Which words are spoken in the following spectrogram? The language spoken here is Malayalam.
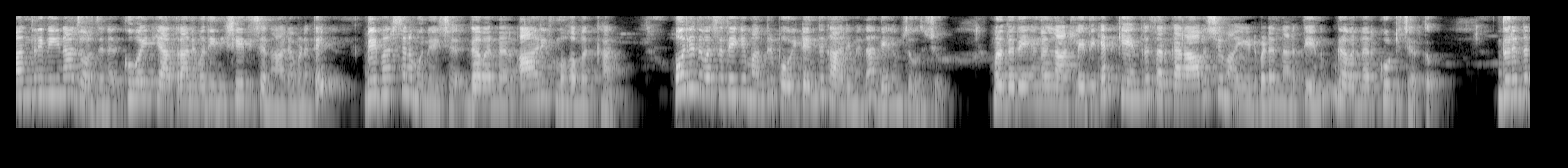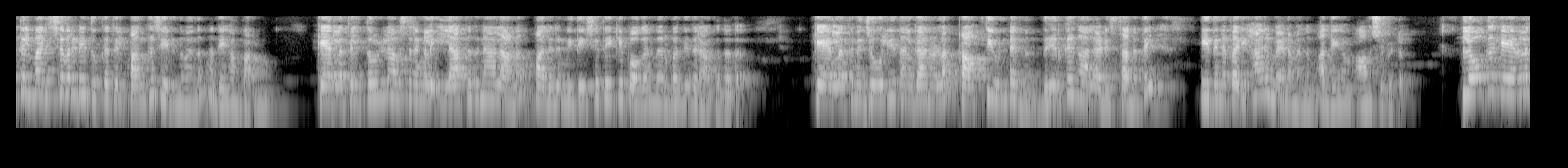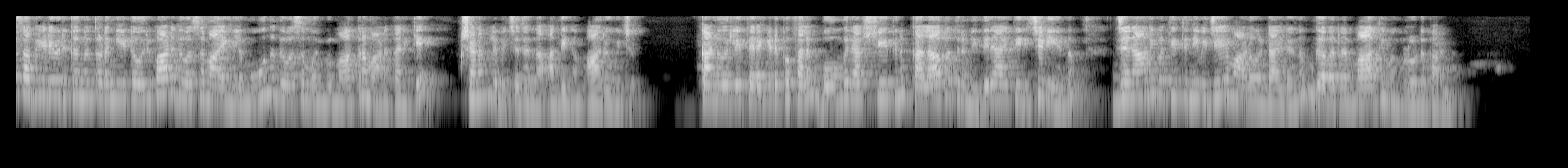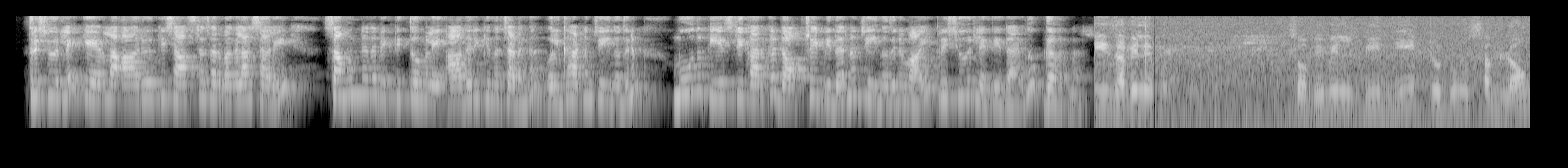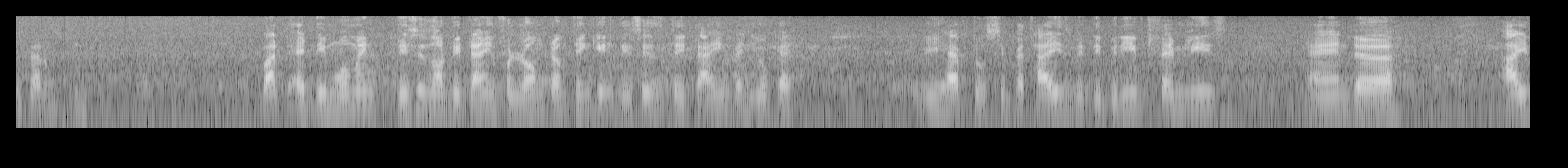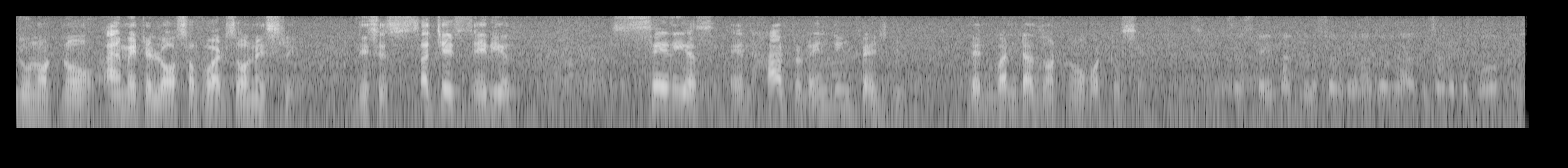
മന്ത്രി വീണ ജോർജിന് കുവൈറ്റ് യാത്രാനുമതി നിഷേധിച്ചെന്ന ആരോപണത്തിൽ വിമർശനമുന്നയിച്ച് ഗവർണർ ആരിഫ് മുഹമ്മദ് ഖാൻ. ഒരു ദിവസത്തേക്ക് മന്ത്രി പോയിട്ട് എന്ത് കാര്യമെന്ന് അദ്ദേഹം ചോദിച്ചു. മൃതദേഹങ്ങൾ നാട്ടിലെത്തിക്കാൻ കേന്ദ്ര സർക്കാർ ആവശ്യമായ ഇടപെടൽ നടത്തിയെന്നും ഗവർണർ കൂട്ടിച്ചേർത്തു. ദുരന്തത്തിൽ മരിച്ചവരുടെ ദുഃഖത്തിൽ പങ്കുചേരുന്നുവെന്നും അദ്ദേഹം പറഞ്ഞു. കേരളത്തിൽ തൊഴിലവസരങ്ങൾ ഇല്ലാത്തതിനാലാണ് പലരും വിദേശത്തേക്ക് പോകാൻ നിർബന്ധിതരാകുന്നത്. കേരളത്തിന് ജോലി നൽകാനുള്ള പ്രാപ്തിയുണ്ടെന്നും ദീർഘകാലാടിസ്ഥാനത്തിൽ ഇതിന് പരിഹാരം വേണമെന്നും അദ്ദേഹം ആവശ്യപ്പെട്ടു. ലോക കേരള സഭയുടെ ഒരുക്കങ്ങൾ തുടങ്ങിയിട്ട് ഒരുപാട് ദിവസമായെങ്കിലും മൂന്ന് ദിവസം മുൻപ് മാത്രമാണ് തനിക്ക് ക്ഷണം ലഭിച്ചതെന്ന് അദ്ദേഹം ആരോപിച്ചു. കണ്ണൂരിലെ തെരഞ്ഞെടുപ്പ് ഫലം ബോംബ് രാഷ്ട്രീയത്തിനും കലാപത്തിനും എതിരായ തിരിച്ചടിയെന്നും ജനാധിപത്യത്തിന്റെ വിജയമാണ് ഉണ്ടായതെന്നും ഗവർണർ മാധ്യമങ്ങളോട് പറഞ്ഞു. തൃശൂരിലെ കേരള ആരോഗ്യ ശാസ്ത്ര സർവകലാശാലയിൽ സമുന്നത വ്യക്തിത്വങ്ങളെ ആദരിക്കുന്ന ചടങ്ങ് ഉദ്ഘാടനം ചെയ്യുന്നതിനും മൂന്ന് പി എച്ച് ഡിക്കാർക്ക് ഡോക്ടറേറ്റ് വിതരണം ചെയ്യുന്നതിനുമായി തൃശൂരിലെത്തിയതായിരുന്നു governor. So we will we need to do some long term thinking. But at the moment, this is not the time for long term thinking. This is the time when you can. We have to sympathize with the bereaved families, and uh, I do not know. I'm at a loss of words, honestly. This is such a serious, serious and heart-rending tragedy. Then one does not know what to say. as a state health minister, Renagor considered to go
